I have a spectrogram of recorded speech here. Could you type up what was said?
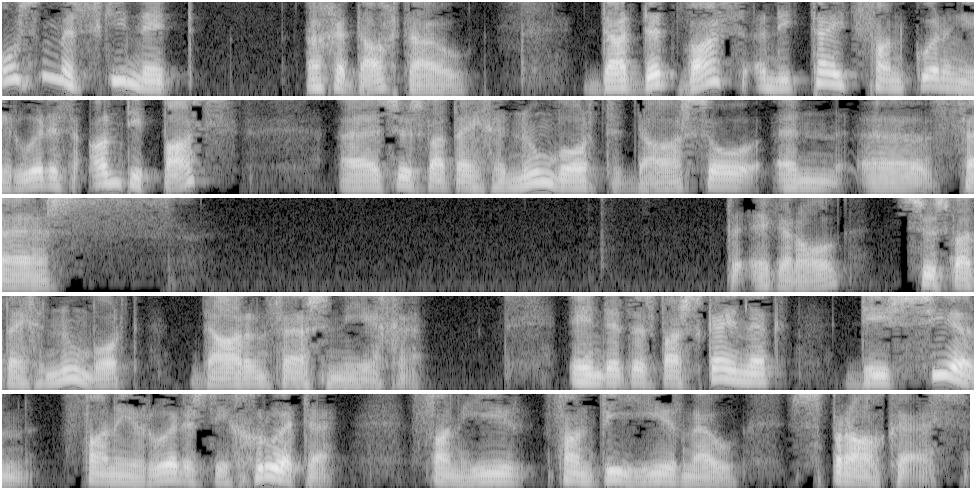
Ons moet miskien net 'n gedagte hou dat dit was in die tyd van koning Herodes Antipas, uh soos wat hy genoem word daarso in uh vers ek herhaal, soos wat hy genoem word daar in vers 9. En dit is waarskynlik die seun van Herodes die Grote van hier van wie hier nou sprake is.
